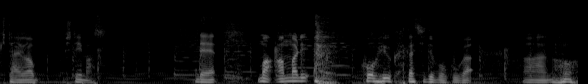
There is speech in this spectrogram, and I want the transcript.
期待はしています。で、まあ、あんまり こういう形で僕が、あの、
